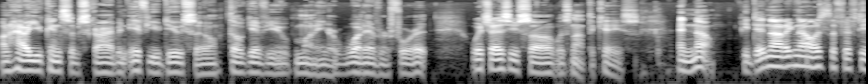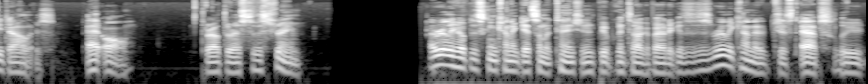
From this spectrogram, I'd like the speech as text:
on how you can subscribe, and if you do so, they'll give you money or whatever for it, which, as you saw, was not the case. And no, he did not acknowledge the $50 at all throughout the rest of the stream. I really hope this can kind of get some attention. People can talk about it because this is really kind of just absolute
